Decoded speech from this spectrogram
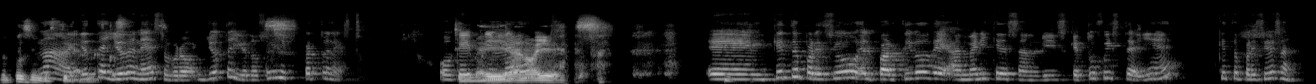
me puse a No, yo te ayudo en eso, bro. Yo te ayudo, soy un experto en esto. Ok, primero. Eh, ¿Qué te pareció el partido de América de San Luis? Que tú fuiste ahí, ¿eh? ¿Qué te pareció esa?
